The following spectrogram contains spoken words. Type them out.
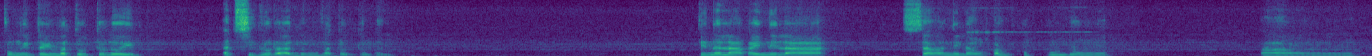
kung ito'y matutuloy at siguradong matutuloy. Tinalakay nila sa kanilang pagpupulong ang uh,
